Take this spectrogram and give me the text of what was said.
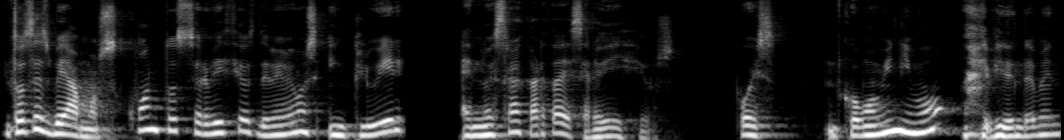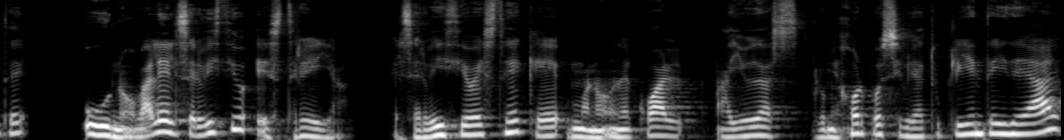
entonces veamos cuántos servicios debemos incluir en nuestra carta de servicios. Pues como mínimo, evidentemente, uno, ¿vale? El servicio estrella. El servicio este que, bueno, en el cual ayudas lo mejor posible a tu cliente ideal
